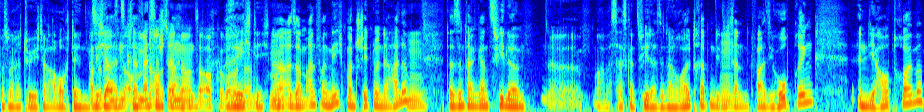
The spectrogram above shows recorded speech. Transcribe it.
muss man natürlich da auch den Also da sind auch Sicherheitskräften und so aufgebaut. Richtig, ne? also am Anfang nicht, man steht nur in der Halle, Mhm. da sind dann ganz viele, äh, oh, was heißt ganz viele, da sind dann Rolltreppen, die dich Mhm. dann quasi hochbringen in die Haupträume,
